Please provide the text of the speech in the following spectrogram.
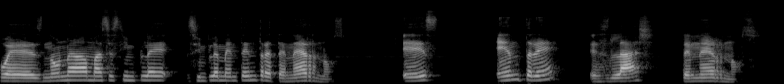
pues no nada más es simple, simplemente entretenernos, es entre slash tenernos,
